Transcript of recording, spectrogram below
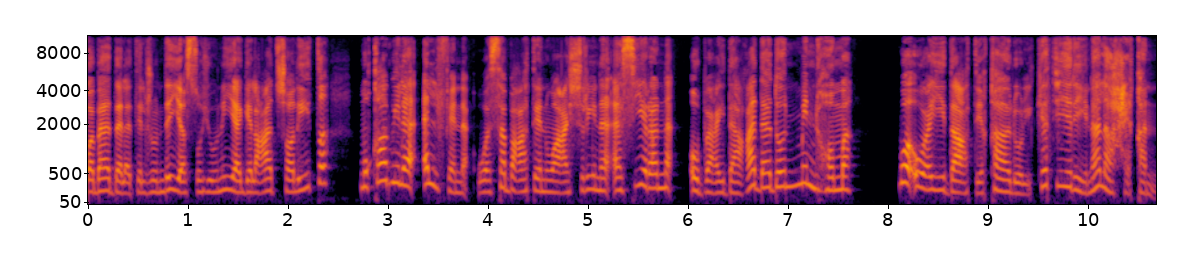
وبادلت الجندي الصهيوني جلعاد شليط مقابل 1027 أسيرا أبعد عدد منهم وأعيد اعتقال الكثيرين لاحقا.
